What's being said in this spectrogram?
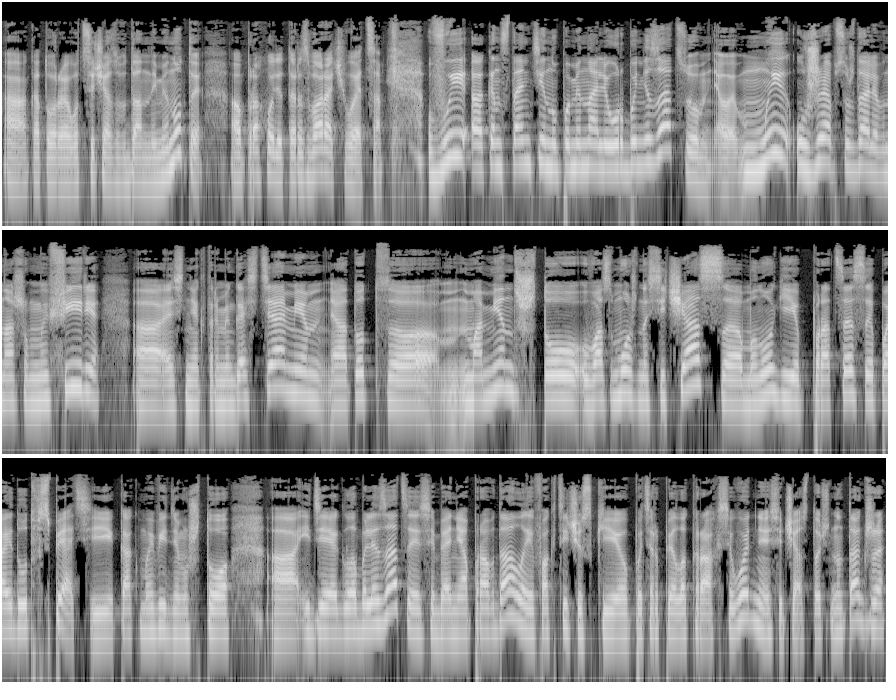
а, которая вот сейчас в данные минуты а, проходит и разворачивается. Вы, э, Константин, упоминали урбанизацию. Э, мы уже обсуждали в нашем эфире с некоторыми гостями э, тот э, момент, что, возможно, сейчас э, многие процессы пойдут вспять. И как мы видим, что идея глобализации себя не оправдала и фактически потерпела крах сегодня и сейчас точно так же,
